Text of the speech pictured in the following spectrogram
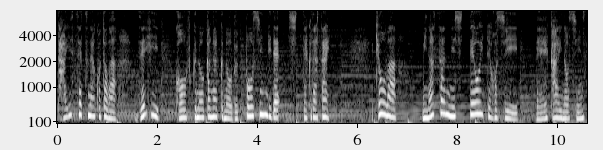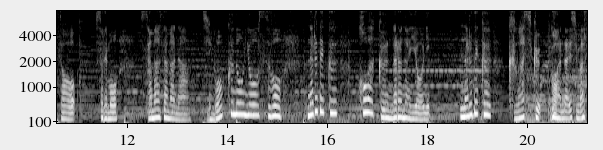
大切なことはぜひ幸福の科学の仏法真理で知ってください。今日は皆さんに知っておいてほしい霊界の真相。それも様々な地獄の様子をなるべく怖くならないようになるべく詳しくご案内します。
